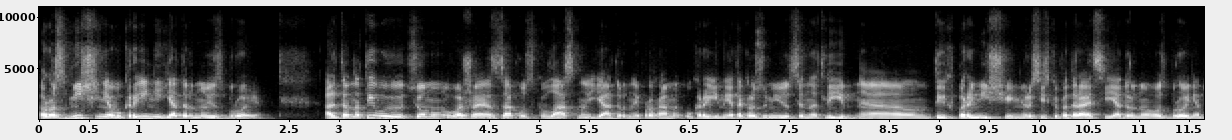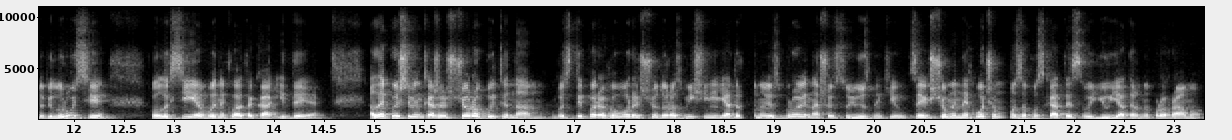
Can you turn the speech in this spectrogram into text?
розміщення в Україні ядерної зброї. Альтернативою цьому вважає запуск власної ядерної програми України. Я так розумію, це на тлі е, тих переміщень Російської Федерації ядерного озброєння до Білорусі. У Олексія виникла така ідея. Але пише він каже, що робити нам вести переговори щодо розміщення ядерної зброї наших союзників. Це якщо ми не хочемо запускати свою ядерну програму.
